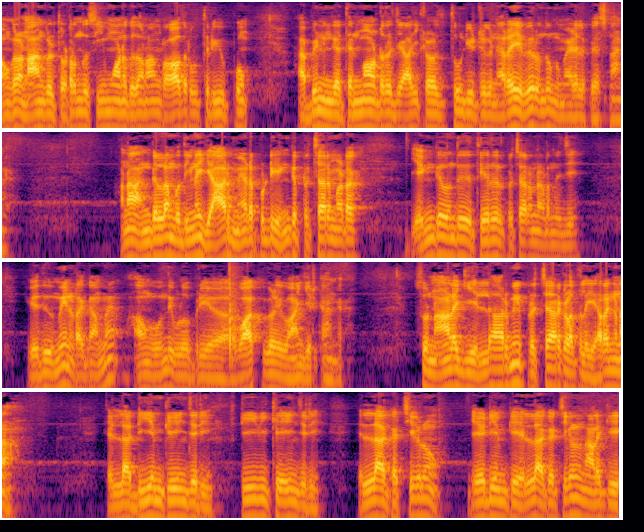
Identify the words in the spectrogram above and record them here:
அவங்களாம் நாங்கள் தொடர்ந்து சீமானுக்கு தான் நாங்கள் ஆதரவு தெரிவிப்போம் அப்படின்னு இங்கே தென் மாவட்டத்தில் ஜாதி தூண்டிகிட்டு இருக்க நிறைய பேர் வந்து உங்கள் மேடையில் பேசினாங்க. ஆனால் அங்கெல்லாம் பார்த்தீங்கன்னா யார் மேடைப்பட்டு எங்கே பிரச்சாரம் மேடை எங்கே வந்து தேர்தல் பிரச்சாரம் நடந்துச்சு? எதுவுமே நடக்காமல் அவங்க வந்து இவ்வளோ பெரிய வாக்குகளை வாங்கியிருக்காங்க. ஸோ நாளைக்கு எல்லாருமே பிரச்சார களத்தில் இறங்குனா எல்லா டிஎம்கேயும் சரி டிவிகேயும் சரி எல்லா கட்சிகளும் ஏடிஎம்கே எல்லா கட்சிகளும் நாளைக்கு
